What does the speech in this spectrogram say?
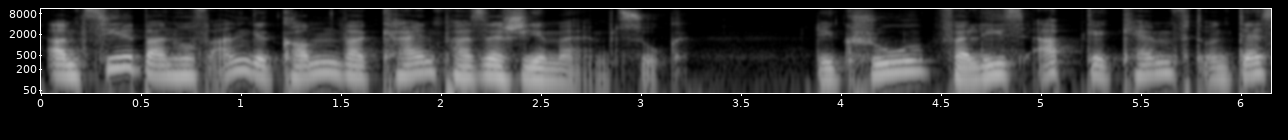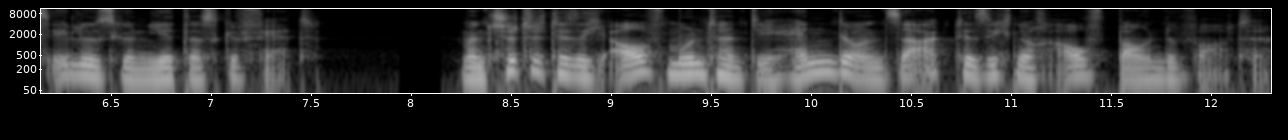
Am Zielbahnhof angekommen war kein Passagier mehr im Zug. Die Crew verließ abgekämpft und desillusioniert das Gefährt. Man schüttelte sich aufmunternd die Hände und sagte sich noch aufbauende Worte.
